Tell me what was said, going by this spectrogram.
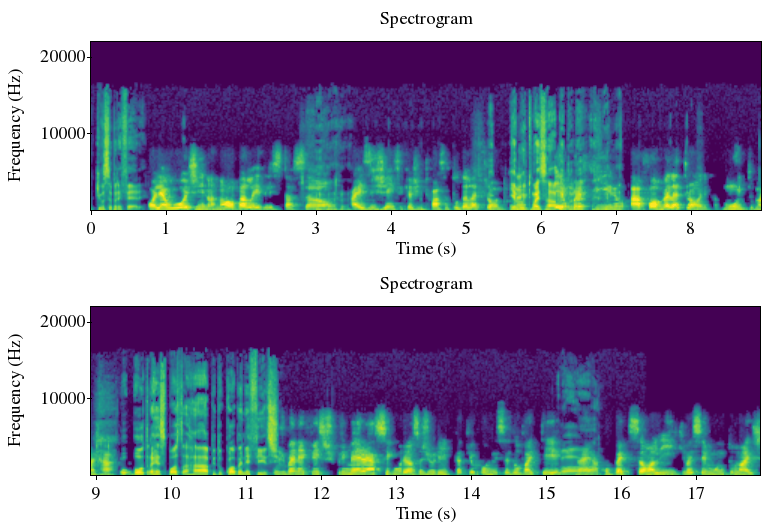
O que você prefere? Olha, hoje, na nova lei de licitação, a exigência é que a gente faça tudo eletrônico. E é né? é muito mais rápido, Eu né? prefiro a forma eletrônica, muito mais rápido. Outra resposta rápido, qual o benefício? Os benefícios, primeiro, é a segurança jurídica que o fornecedor vai ter, oh. né? A competição ali, que vai ser muito mais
